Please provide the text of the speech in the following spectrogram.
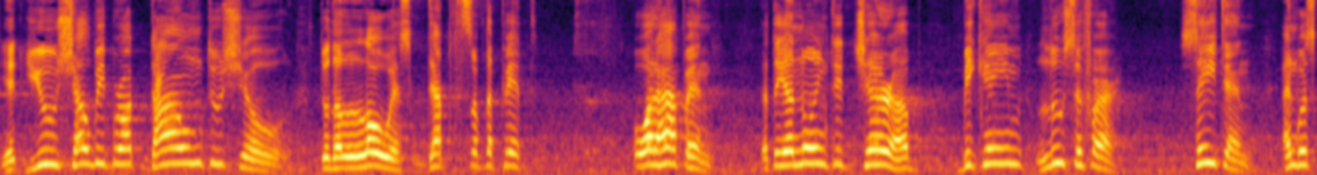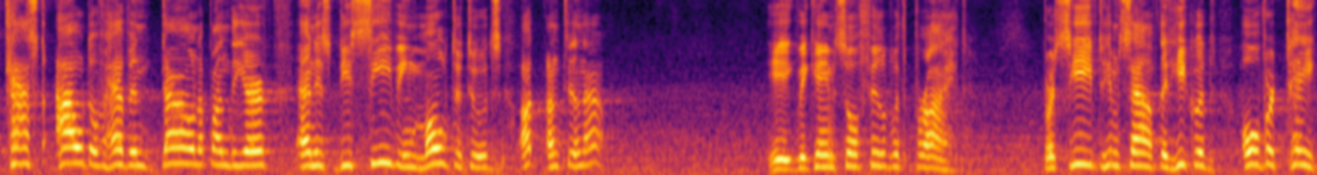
Yet you shall be brought down to Sheol, to the lowest depths of the pit. What happened? That the anointed cherub became Lucifer, Satan, and was cast out of heaven down upon the earth and is deceiving multitudes up until now. He became so filled with pride perceived himself that he could overtake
